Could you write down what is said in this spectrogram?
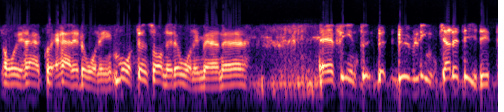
Oj, här, här är det ordning. Mårtensson är det ordning med. En, eh, eh, fint. Du- blinkade tidigt.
